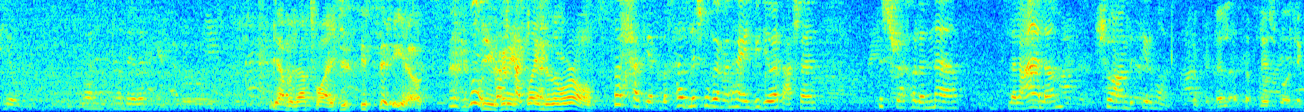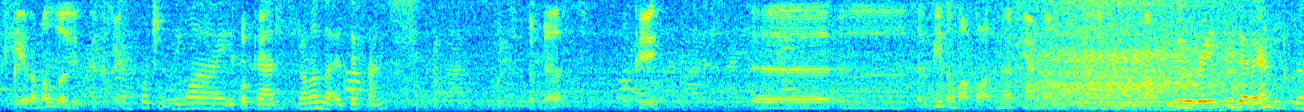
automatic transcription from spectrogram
feel when when they live here Yeah, but that's why I do these videos. So you can explain to the world. صح حكيت بس هذا ليش هو بيعمل هاي الفيديوهات عشان تشرحوا للناس للعالم شو عم بيصير هون شوفي للأسف ليش بقول لك هي رام الله اللي بتفرق unfortunately why is it Okay. that Ramallah is different ذا بيست اوكي آه، تربينا مع بعض ما في عندنا عنصرية من مرة we were raised together, the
